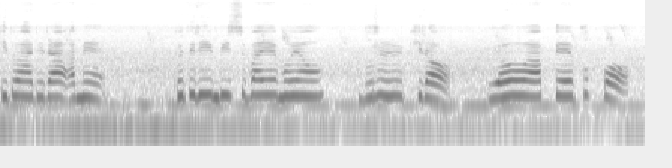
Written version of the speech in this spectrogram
기도하리라 하매 그들이 미스바에 모여 물을 길어 여호와 앞에 붓고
